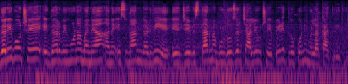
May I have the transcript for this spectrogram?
ગરીબો છે, એ ઘર વિહોણા બન્યા અને એ સુદાન ગઢવીએ એ જે વિસ્તારમાં બુલડોઝર ચાલ્યું છે પીડિત લોકોની મુલાકાત લીધી.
